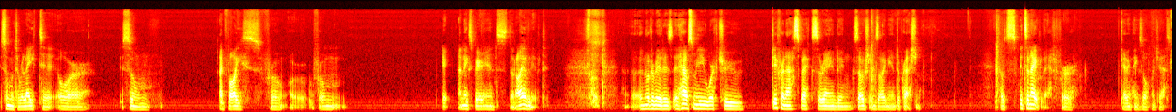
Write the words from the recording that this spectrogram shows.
someone to relate to or some advice from from an experience that I have lived. Another bit is it helps me work through different aspects surrounding social anxiety and depression. So it's it's an outlet for getting things off my chest.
